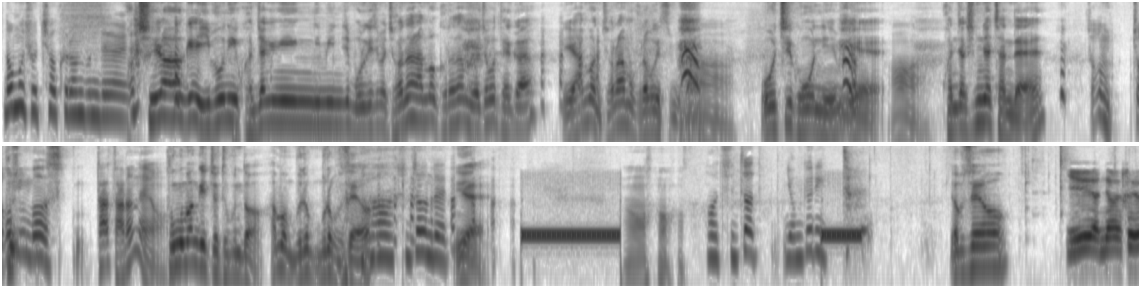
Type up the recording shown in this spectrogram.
너무 좋죠 그런 분들. 확실하게 이분이 관장님인지 모르겠지만 전화를 한번 걸어서 한번 여쭤봐도 될까요? 예, 한번 전화 한번 걸어보겠습니다. 어. 5705님, 예. 어. 관장 10년 차인데 조금 조금씩 뭐 다 다르네요. 궁금한 게 있죠 두 분도 한번 물어 물어보세요. 아 진짜 근데 예, 어. 아 진짜 연결이 여보세요. 예, 안녕하세요.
